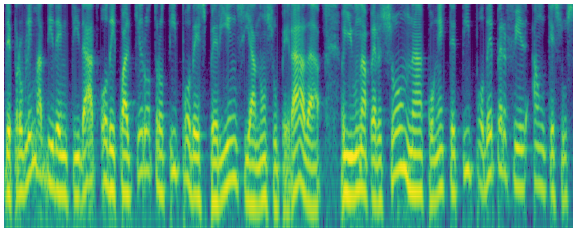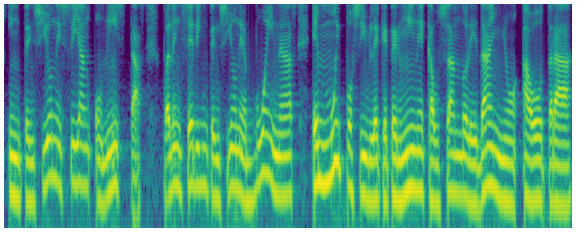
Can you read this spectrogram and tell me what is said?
de problemas de identidad o de cualquier otro tipo de experiencia no superada. Y una persona con este tipo de perfil, aunque sus intenciones sean honestas, pueden ser intenciones buenas, es muy posible que termine causándole daño a otros otra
